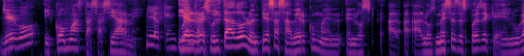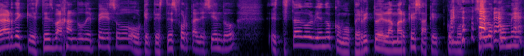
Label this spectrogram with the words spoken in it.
Llego y como hasta saciarme. y el resultado lo empiezas a ver como en, los, a, los meses después de que en lugar de que estés bajando de peso o que te estés fortaleciendo, eh, te estás volviendo como perrito de la marquesa, que como solo come,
